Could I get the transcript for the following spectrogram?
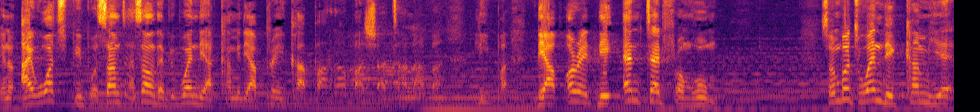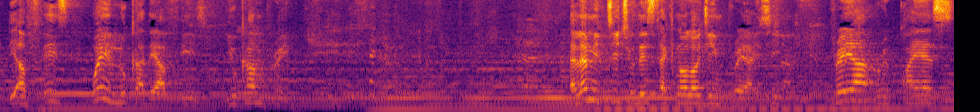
You know, I watch people. Sometimes some of the people when they are coming, they are praying. They have already they entered from home. Some people when they come here, their face. When you look at their face, you can't pray. And let me teach you this technology in prayer. You see, prayer requires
